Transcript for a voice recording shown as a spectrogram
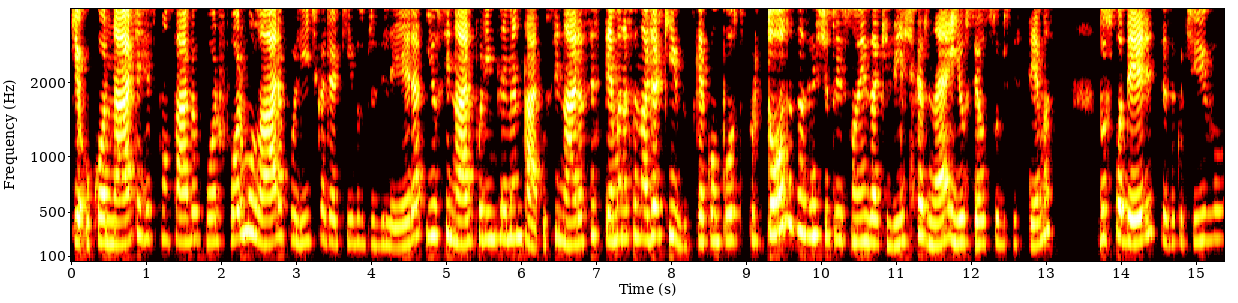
Que o CONARC é responsável por formular a política de arquivos brasileira e o SINAR por implementar. O SINAR é o Sistema Nacional de Arquivos, que é composto por todas as instituições arquivísticas né, e os seus subsistemas dos poderes executivo,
